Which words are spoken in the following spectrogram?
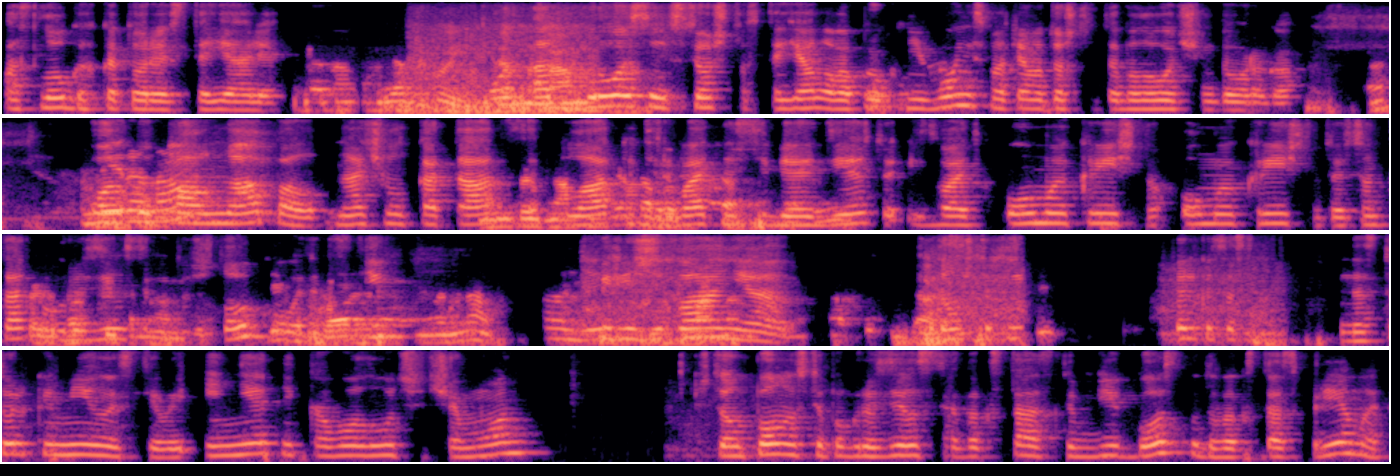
о слугах, которые стояли. Он отбросил все, что стояло вокруг него, несмотря на то, что это было очень дорого. Он упал на пол, начал кататься, плакать, рвать на себе одежду и звать «О мой Кришна! О мой Кришна!». То есть он так погрузился в эту шлоку, в этот стих, переживания о том, что только со настолько милостивый, и нет никого лучше, чем он, что он полностью погрузился в экстаз любви к Господу, в экстаз премы,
